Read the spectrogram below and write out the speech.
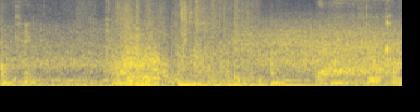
Okay. Okay.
